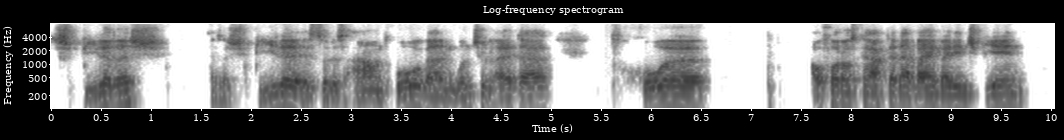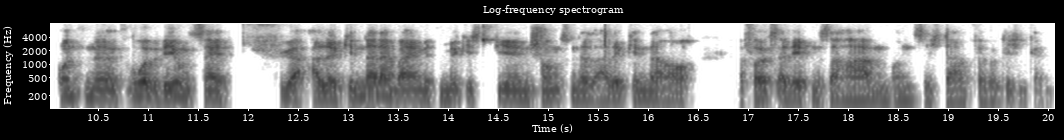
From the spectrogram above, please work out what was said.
spielerisch. Also Spiele ist so das A und O, gerade im Grundschulalter. Hohe Aufforderungscharakter dabei bei den Spielen und eine hohe Bewegungszeit für alle Kinder dabei mit möglichst vielen Chancen, dass alle Kinder auch Erfolgserlebnisse haben und sich da verwirklichen können.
